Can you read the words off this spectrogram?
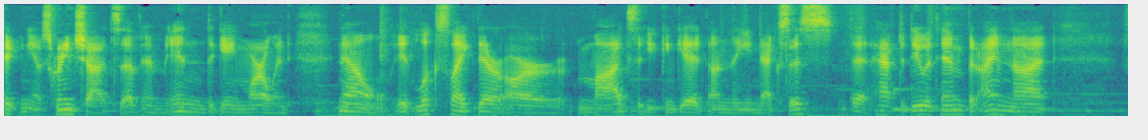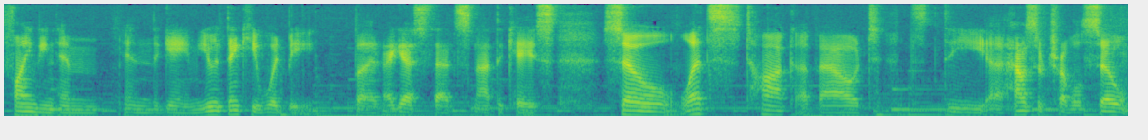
you know, screenshots of him in the game Morrowind. Now, it looks like there are mods that you can get on the Nexus that have to do with him, but I am not finding him in the game. You would think he would be, but I guess that's not the case. So let's talk about the uh, House of Troubles. So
